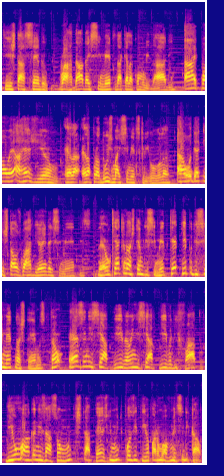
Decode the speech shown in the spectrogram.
que está sendo guardada as sementes daquela comunidade? Ah, qual é a região? Ela, ela produz mais sementes crioula? Aonde é que estão os guardiães das sementes? Né? O que é que nós temos de cimento? Que tipo de cimento nós temos? Então, essa iniciativa é uma iniciativa, de fato, de uma organização muito estratégica e muito positiva para o movimento sindical.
